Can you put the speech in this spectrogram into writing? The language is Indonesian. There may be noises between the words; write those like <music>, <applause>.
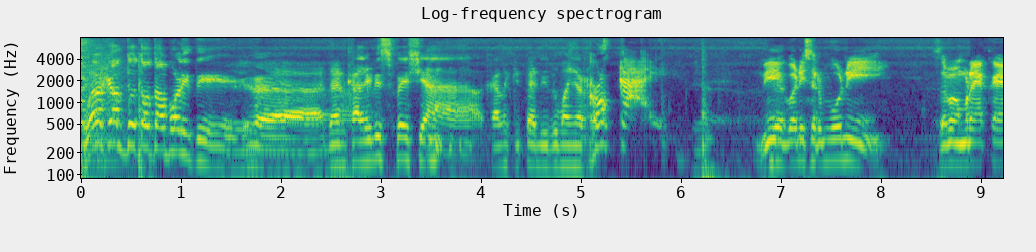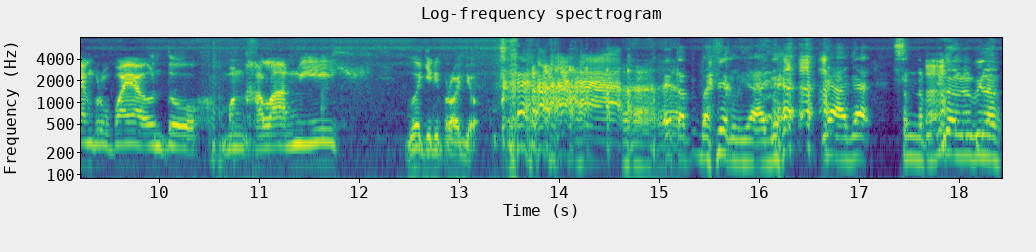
Welcome to Total Politik. Nah, Dan kali ini spesial <laughs> karena kita di rumahnya Rokai. Nih gue diserbu nih sama mereka yang berupaya untuk menghalangi gue jadi projo. <laughs> eh tapi banyak lu ya agak ya agak senep juga lu bilang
